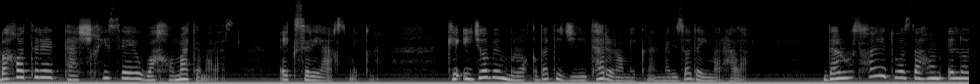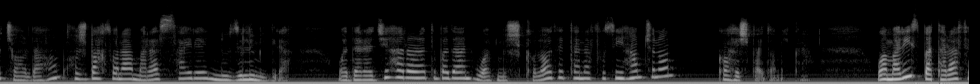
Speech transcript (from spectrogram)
به خاطر تشخیص وخامت مرض اکسری عکس می کنند که ایجاب مراقبت جدیتر را می کنند. مریضا در این مرحله. در روزهای دوازدهم الا چهاردهم خوشبختانه مرض سیر نوزلی می‌گیره و درجه حرارت بدن و مشکلات تنفسی همچنان کاهش پیدا می‌کنه و مریض به طرف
